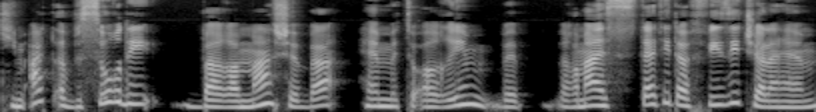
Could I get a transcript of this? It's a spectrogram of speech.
כמעט אבסורדי ברמה שבה הם מתוארים ברמה האסתטית הפיזית שלהם,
